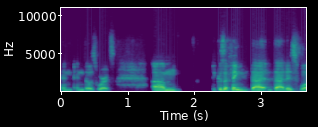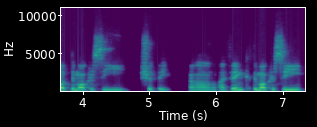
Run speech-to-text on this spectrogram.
in, in those words. Um, because i think that that is what democracy should be. Uh, i think democracy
